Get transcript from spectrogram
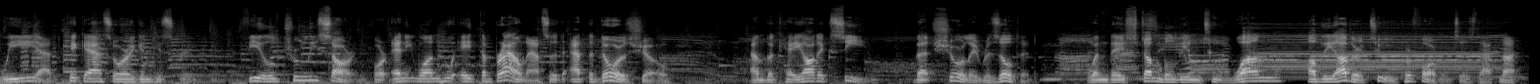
We at Kick Ass Oregon History feel truly sorry for anyone who ate the brown acid at the Doors show and the chaotic scene that surely resulted when they stumbled into one of the other two performances that night.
